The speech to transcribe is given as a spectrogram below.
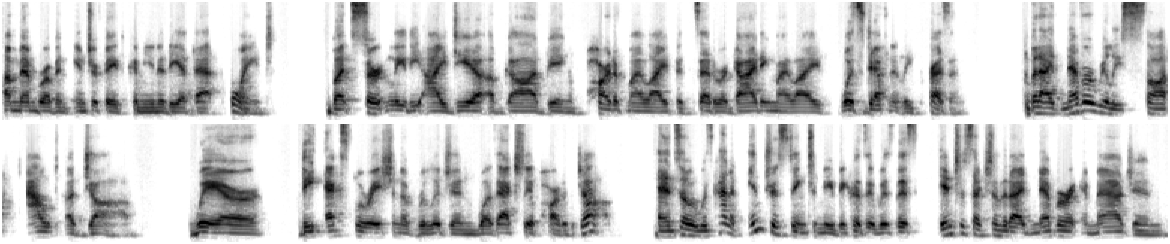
a member of an interfaith community at that point but certainly the idea of God being a part of my life, et cetera, guiding my life was definitely present. But I'd never really sought out a job where the exploration of religion was actually a part of the job. And so it was kind of interesting to me because it was this intersection that I'd never imagined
